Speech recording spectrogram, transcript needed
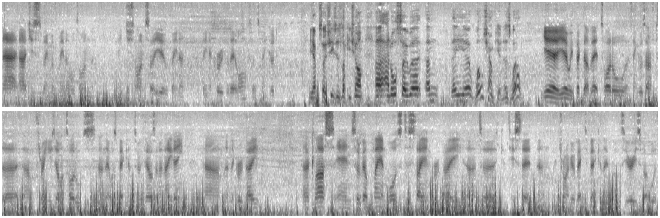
Nah, nah, Jess has been with me the whole time, each time. So yeah, we've been a been a crew for that long, so it's been good. Yep. So she's his lucky charm, uh, and also uh, um, the uh, world champion as well. Yeah, yeah, we picked up that title. I think it was after um, three New Zealand titles, and that was back in 2018 um, in the Group A uh, class. And sort of our plan was to stay in Group A uh, to contest that and try and go back to back in that World Series. But with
